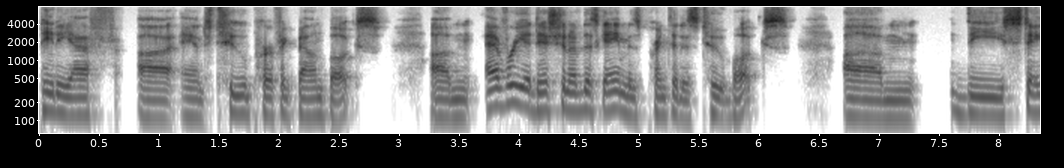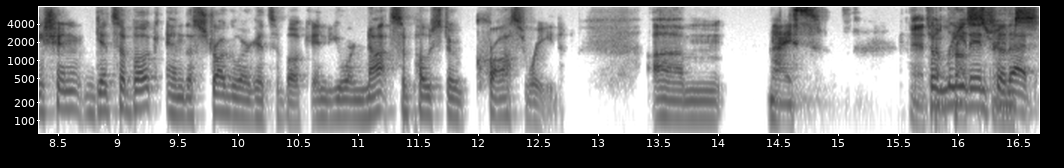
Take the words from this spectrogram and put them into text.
PDF, uh, and two perfect bound books. Um, every edition of this game is printed as two books. Um, the station gets a book and the struggler gets a book, and you are not supposed to cross read. Um, nice. Yeah, to lean into streams. that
